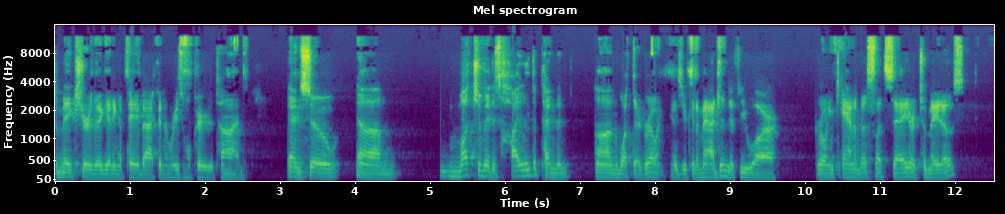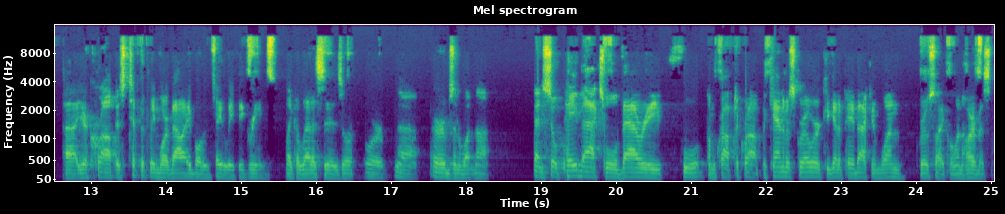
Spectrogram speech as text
to make sure they're getting a payback in a reasonable period of time. And so, um, much of it is highly dependent on what they're growing. As you can imagine, if you are growing cannabis, let's say, or tomatoes, uh, your crop is typically more valuable than say leafy greens like a lettuces or, or uh, herbs and whatnot. And so paybacks will vary from crop to crop. A cannabis grower could get a payback in one grow cycle, one harvest.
